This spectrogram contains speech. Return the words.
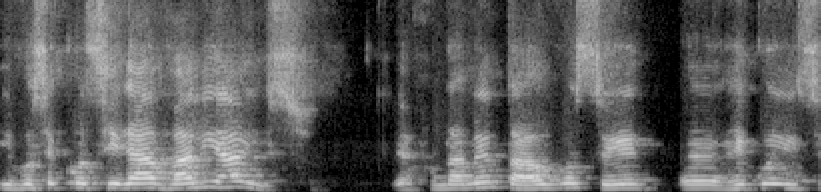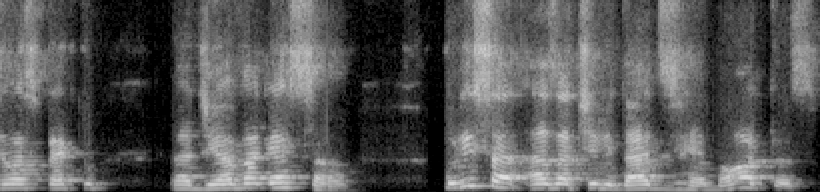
e você consiga avaliar isso. É fundamental você é, reconhecer o aspecto é, de avaliação. Por isso, as atividades remotas,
